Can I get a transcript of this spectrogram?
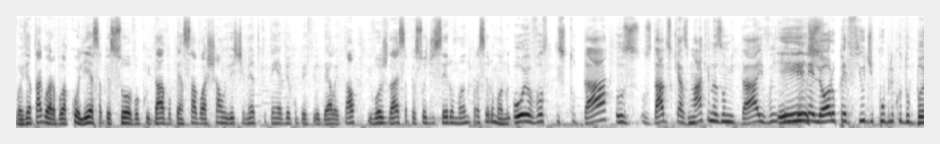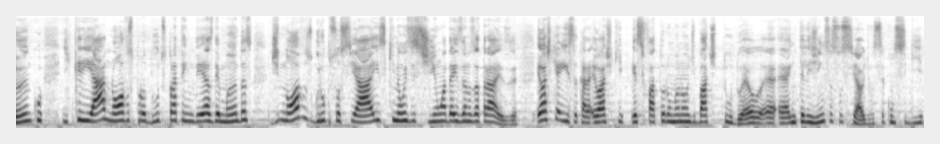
vou inventar agora, vou acolher essa pessoa, vou cuidar, vou pensar, vou achar um investimento que tem a ver com o perfil dela e tal, e vou ajudar essa pessoa de ser humano para ser humano. Ou eu vou estudar os, os dados que as máquinas vão me dar e vou entender Isso. melhor o perfil de público do banco e criar novos produtos para atender as demandas de novos grupos sociais que não existiam há 10 anos atrás. Eu acho que é isso, cara. Eu acho que esse fator humano é onde bate tudo. É, é- é a inteligência social, de você conseguir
